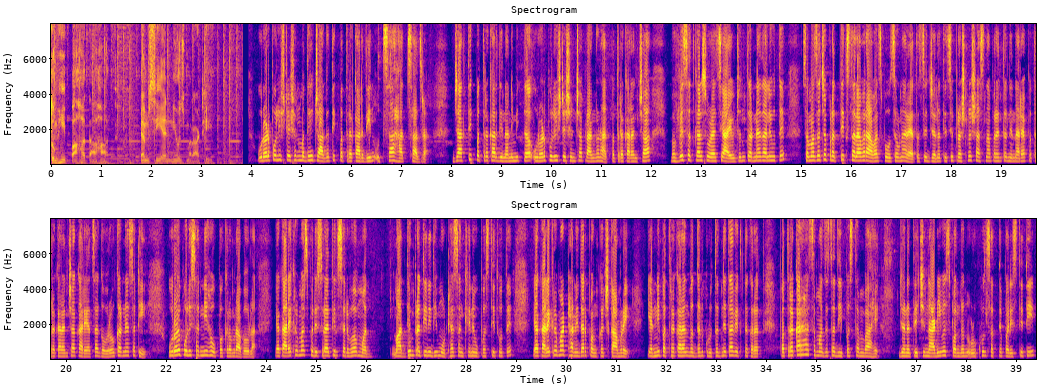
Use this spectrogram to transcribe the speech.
तुम्ही पाहत आहात M C N news Marathi. Urad police स्टेशनमध्ये जागतिक पत्रकार दिन उत्साहात साजरा. जागतिक पत्रकार दिनानिमित्त उरड पोलीस स्टेशनच्या प्रांगणात पत्रकारांच्या भव्य सत्कार सोहळ्याचे आयोजन करण्यात आले होते. समाजाच्या प्रत्येक स्तरावर आवाज पोहोचवणाऱ्या तसेच जनतेचे प्रश्न शासनापर्यंत नेणाऱ्या पत्रकारांच्या कार्याचा गौरव करण्यासाठी उरळ पोलिसांनी हा उपक्रम राबवला. या कार्यक्रमास परिसरातील सर्व मद माध्यम प्रतिनिधी मोठ्या संख्येने उपस्थित होते. या कार्यक्रमात ठाणेदार पंकज कांबळे यांनी पत्रकारांबद्दल कृतज्ञता व्यक्त करत पत्रकार हा समाजाचा दीपस्तंभ आहे. जनतेची नाडी व स्पंदन ओळखून सत्य परिस्थिती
